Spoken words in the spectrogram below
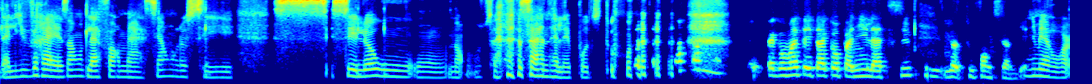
la, livraison de la formation, c'est là où non, ça, n'allait pas du tout. Au moins, tu été accompagné là-dessus, puis là, tout fonctionne bien. Numéro un,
